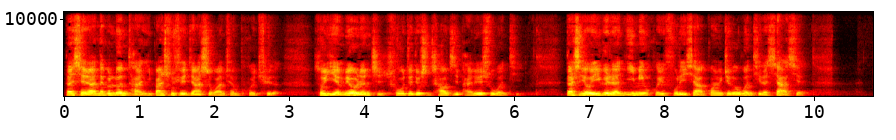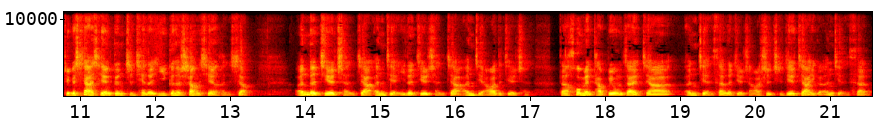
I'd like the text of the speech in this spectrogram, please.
但显然那个论坛一般数学家是完全不会去的，所以也没有人指出这就是超级排列数问题。但是有一个人匿名回复了一下关于这个问题的下限，这个下限跟之前的一根的上限很像，n 的阶乘加 n 减一的阶乘加 n 减二的阶乘，但后面它不用再加 n 减三的阶乘，而是直接加一个 n 减三，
